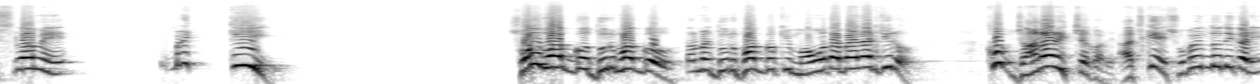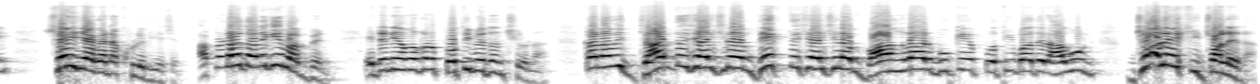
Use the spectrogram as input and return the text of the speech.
ইসলামে মানে সৌভাগ্য, দুর্ভাগ্য, তার মানে দুর্ভাগ্য কি মমতা ব্যানার্জিরও? খুব জানার ইচ্ছে করে। আজকে শুভেন্দু অধিকারী সেই জায়গাটা খুলে দিয়েছেন। আপনারা হয়তো অনেকেই ভাববেন, এটা নিয়ে আমার কোনো প্রতিবেদন ছিল না। কারণ আমি জানতে চাইছিলাম, দেখতে চাইছিলাম বাংলার বুকে প্রতিবাদের আগুন জলে কি জ্বলে না।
